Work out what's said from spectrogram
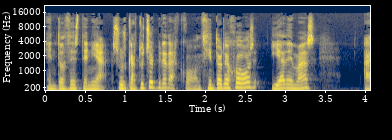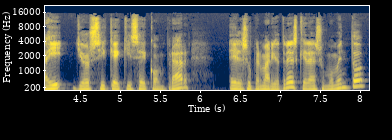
entonces tenía sus cartuchos piratas con cientos de juegos y además ahí yo sí que quise comprar el Super Mario 3, que era en su momento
